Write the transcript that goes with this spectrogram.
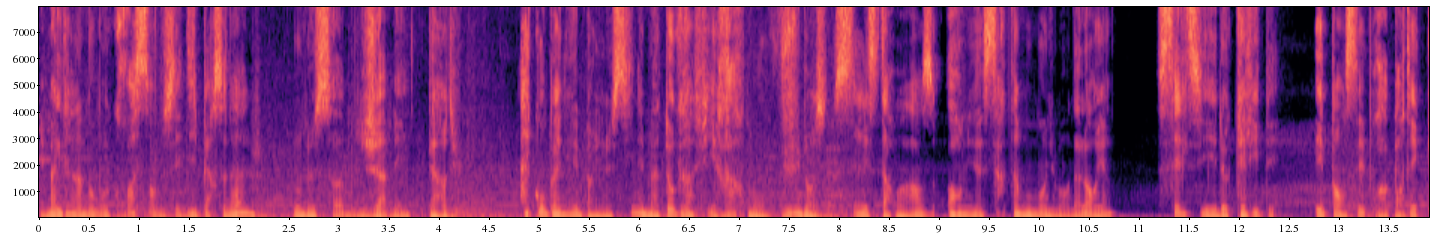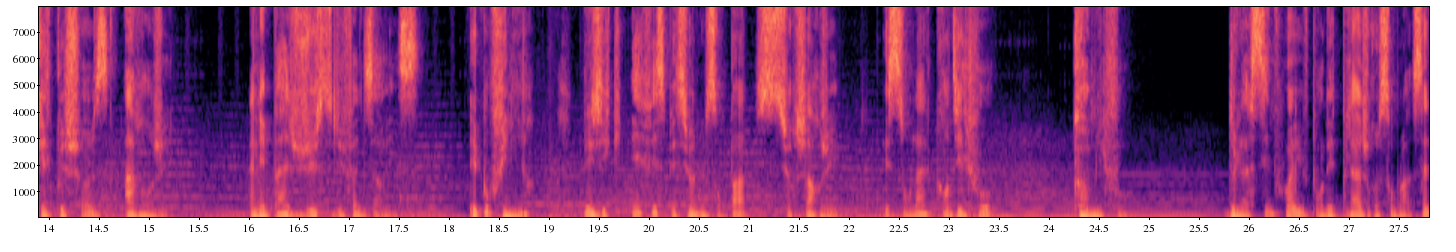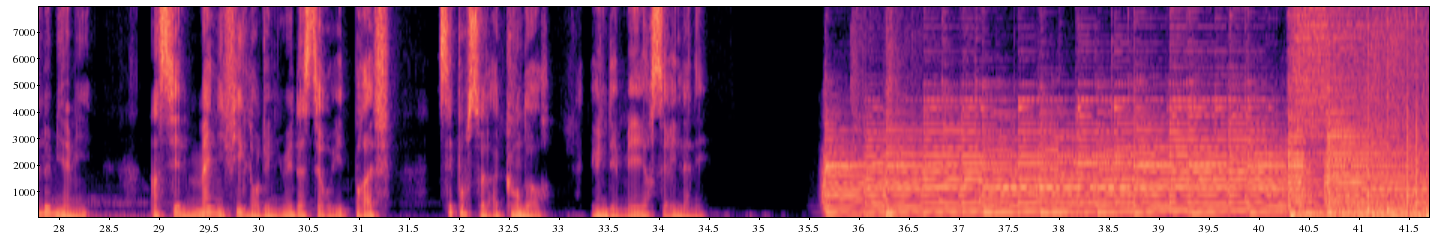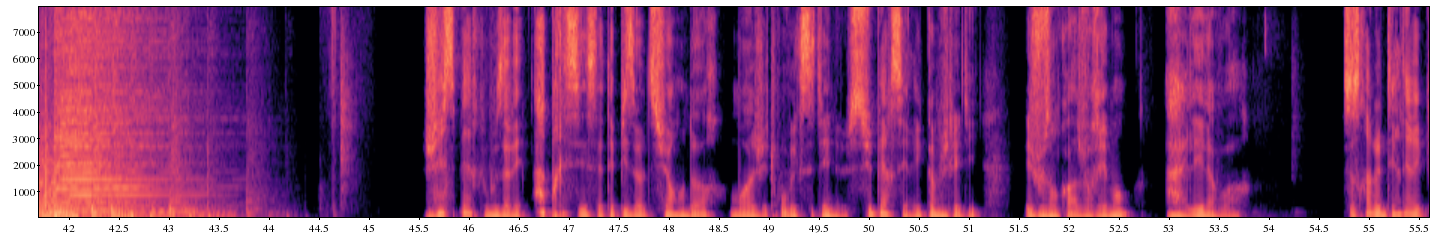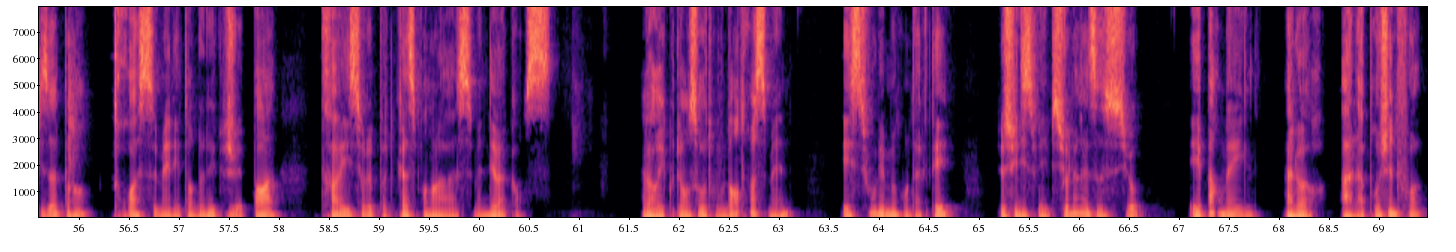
Et malgré un nombre croissant de ces dix personnages, nous ne sommes jamais perdus. Accompagné par une cinématographie rarement vue dans une série Star Wars, hormis à certains moments du Mandalorian, celle-ci est de qualité et pensée pour apporter quelque chose à manger. Elle n'est pas juste du fanservice. Et pour finir, musique et effets spéciaux ne sont pas surchargés et sont là quand il faut, comme il faut. De la synthwave pour des plages ressemblant à celles de Miami, un ciel magnifique lors d'une nuée d'astéroïdes, bref, c'est pour cela qu'Andorre est une des meilleures séries de l'année. J'espère que vous avez apprécié cet épisode sur Andorre. Moi, j'ai trouvé que c'était une super série, comme je l'ai dit, et je vous encourage vraiment à aller la voir. Ce sera le dernier épisode pendant trois semaines, étant donné que je vais pas travailler sur le podcast pendant la semaine des vacances. Alors écoutez, on se retrouve dans trois semaines, et si vous voulez me contacter, je suis disponible sur les réseaux sociaux et par mail. Alors, à la prochaine fois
